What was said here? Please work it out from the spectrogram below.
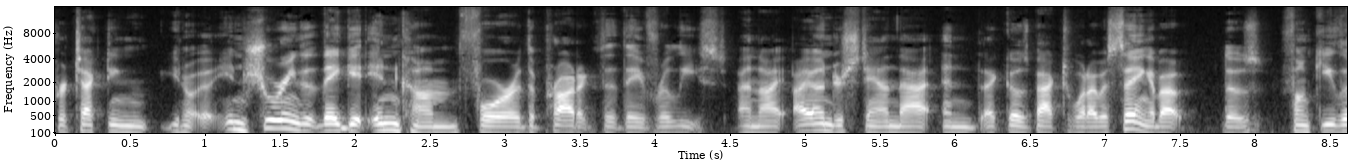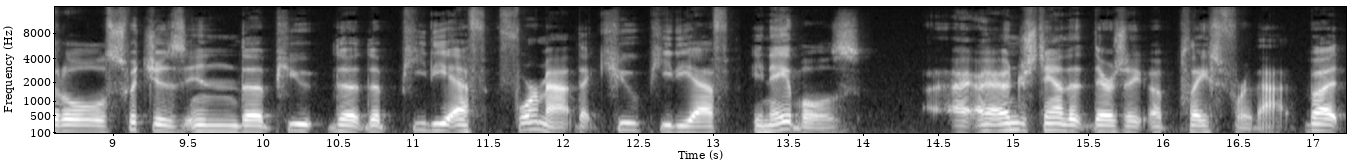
protecting, you know, ensuring that they get income for the product that they've released. And I, I understand that, and that goes back to what I was saying about those funky little switches in the Pu- the the PDF format that QPDF enables. I, I understand that there's a, a place for that, but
